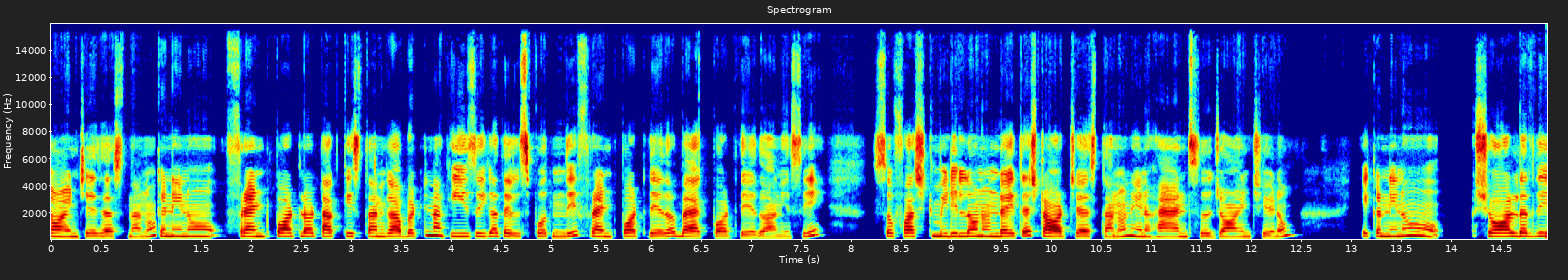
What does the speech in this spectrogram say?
జాయింట్ చేసేస్తున్నాను. ఇక్కడ నేను ఫ్రంట్ పార్ట్లో టక్ ఇస్తాను కాబట్టి నాకు ఈజీగా తెలిసిపోతుంది. ఫ్రంట్ పార్ట్ ఏదో బ్యాక్ పార్ట్ ఏదో అనేసి. సో ఫస్ట్ మిడిల్లో నుండి అయితే స్టార్ట్ చేస్తాను నేను హ్యాండ్స్ జాయింట్ చేయడం. ఇక్కడ నేను షోల్డర్ది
